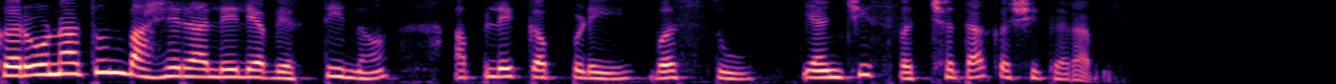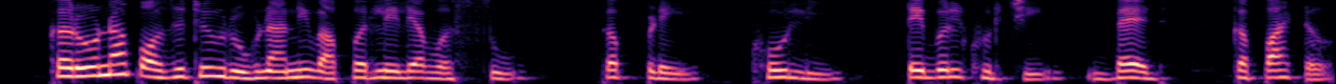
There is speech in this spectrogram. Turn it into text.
करोनातून बाहेर आलेल्या व्यक्तीनं आपले कपडे वस्तू यांची स्वच्छता कशी करावी? करोना पॉझिटिव्ह रुग्णांनी वापरलेल्या वस्तू कपडे खोली टेबल खुर्ची बेड कपाटं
